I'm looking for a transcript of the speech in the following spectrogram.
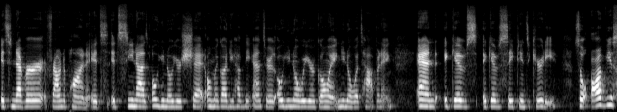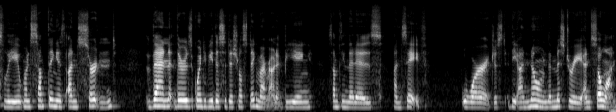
It's never frowned upon. It's it's seen as, "Oh, you know your shit. Oh my god, you have the answers. Oh, you know where you're going. You know what's happening." And it gives it gives safety and security. So obviously, when something is uncertain, then there's going to be this additional stigma around it being something that is unsafe or just the unknown, the mystery, and so on.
